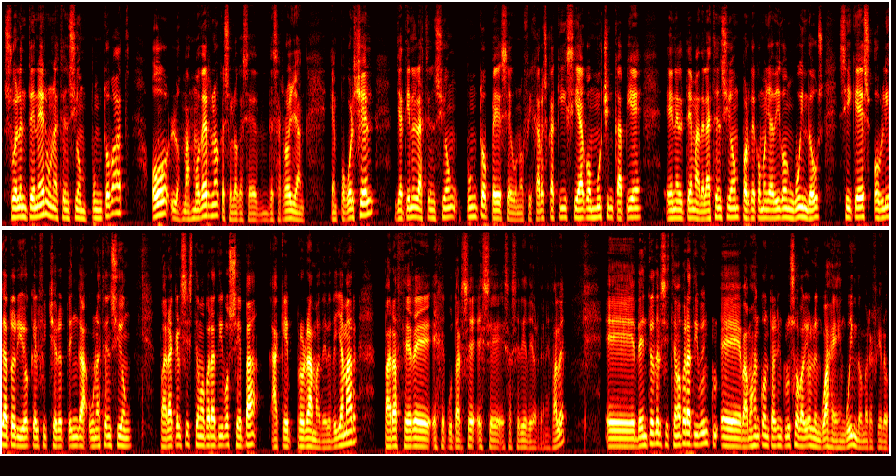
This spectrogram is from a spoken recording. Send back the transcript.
Suelen tener una extensión .bat o los más modernos, que son los que se desarrollan en PowerShell, ya tienen la extensión .ps1. Fijaros que aquí sí hago mucho hincapié en el tema de la extensión porque como ya digo en Windows sí que es obligatorio que el fichero tenga una extensión para que el sistema operativo sepa a qué programa debe de llamar para hacer eh, ejecutarse esa serie de órdenes, ¿vale? Eh, dentro del sistema operativo eh, vamos a encontrar incluso varios lenguajes, en Windows me refiero.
